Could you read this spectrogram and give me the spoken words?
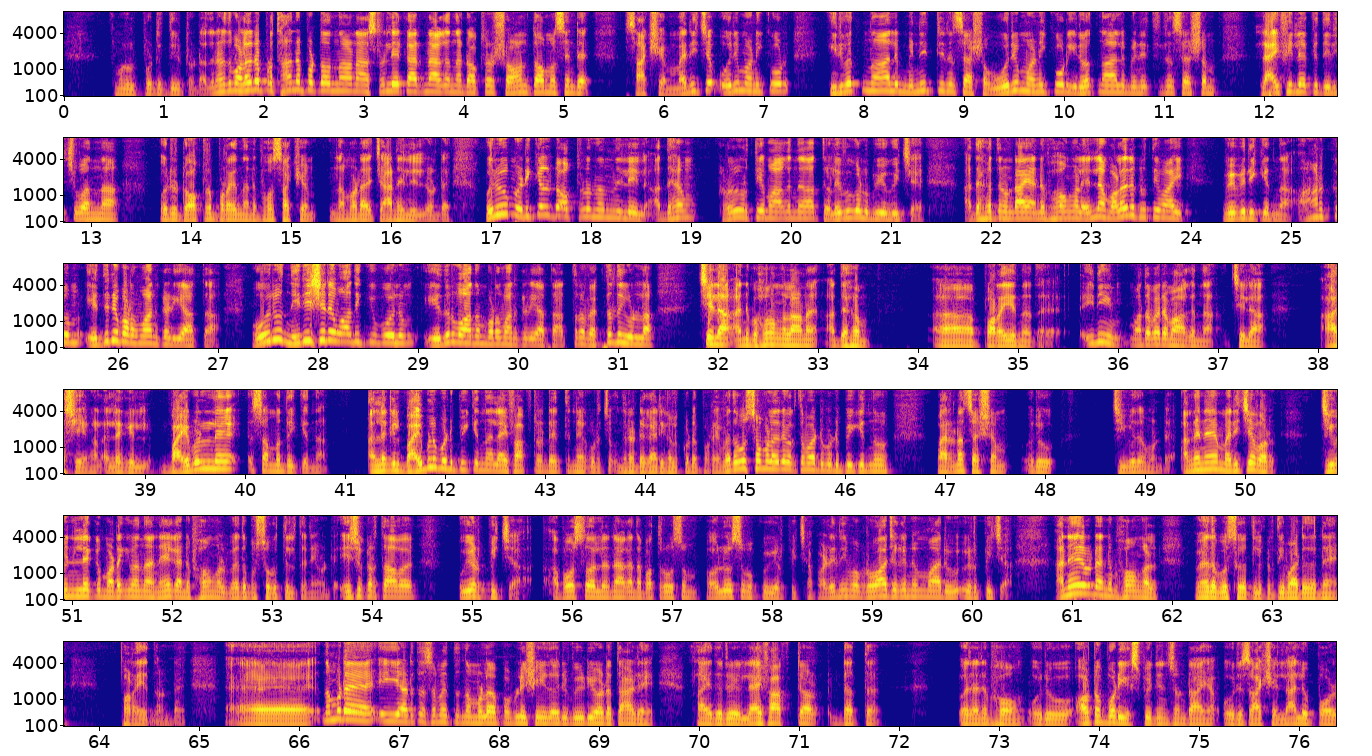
നമ്മൾ ഉൾപ്പെടുത്തിയിട്ടുണ്ട്. അതിനകത്ത് വളരെ പ്രധാനപ്പെട്ട ഒന്നാണ് ആസ്ട്രേലിയക്കാരനാകുന്ന ഡോക്ടർ ഷോൺ തോമസിന്റെ സാക്ഷ്യം. മരിച്ച ഒരു മണിക്കൂർ ഇരുപത്തിനാല് മിനിറ്റിന് ശേഷം ഒരു മണിക്കൂർ ഇരുപത്തിനാല് മിനിറ്റിന് ശേഷം ലൈഫിലേക്ക് തിരിച്ചു വന്ന ഒരു ഡോക്ടർ പറയുന്ന അനുഭവസാക്ഷ്യം നമ്മുടെ ചാനലിലുണ്ട്. ഒരു മെഡിക്കൽ ഡോക്ടർ എന്ന നിലയിൽ അദ്ദേഹം കൃത്യമാകുന്ന തെളിവുകൾ ഉപയോഗിച്ച് അദ്ദേഹത്തിനുണ്ടായ അനുഭവങ്ങളെല്ലാം വളരെ കൃത്യമായി വിവരിക്കുന്ന ആർക്കും എതിര് പറവാൻ കഴിയാത്ത ഒരു നിരീശ്വരവാദിക്ക് പോലും എതിർവാദം പറവാൻ കഴിയാത്ത അത്ര വ്യക്തതയുള്ള ചില അനുഭവങ്ങളാണ് അദ്ദേഹം പറയുന്നത്. ഇനിയും മതപരമാകുന്ന ചില ആശയങ്ങൾ അല്ലെങ്കിൽ ബൈബിളിനെ സംബന്ധിക്കുന്ന അല്ലെങ്കിൽ ബൈബിൾ പഠിപ്പിക്കുന്ന ലൈഫ് ആഫ്റ്റർ ഡെത്തിനെ കുറിച്ച് ഒന്ന് രണ്ട് കാര്യങ്ങൾ കൂടെ പറയാം. വേദപുസ്തകം വളരെ വ്യക്തമായിട്ട് പഠിപ്പിക്കുന്നു. മരണശേഷം ഒരു ജീവിതമുണ്ട്. അങ്ങനെ മരിച്ചവർ ജീവനിലേക്ക് മടങ്ങി വന്ന അനേക അനുഭവങ്ങൾ വേദപുസ്തകത്തിൽ തന്നെയുണ്ട്. യേശു കർത്താവ് ഉയർപ്പിച്ച അപോസ്തോലനാകുന്ന പത്രോസും പൗലൂസും ഒക്കെ ഉയർപ്പിച്ച പഴയ നിയമ പ്രവാചകന്മാർ ഉയർപ്പിച്ച അനേകരുടെ അനുഭവങ്ങൾ വേദപുസ്തകത്തിൽ കൃത്യമായിട്ട് തന്നെ പറയുന്നുണ്ട്. നമ്മുടെ ഈ അടുത്ത സമയത്ത് നമ്മൾ പബ്ലിഷ് ചെയ്ത ഒരു വീഡിയോയുടെ താഴെ അതായത് ഒരു ലൈഫ് ആഫ്റ്റർ ഡെത്ത് ഒരനുഭവം ഒരു ഔട്ട് ഓഫ് ബോഡി എക്സ്പീരിയൻസ് ഉണ്ടായ ഒരു സാക്ഷ്യം ലാലു പോൾ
